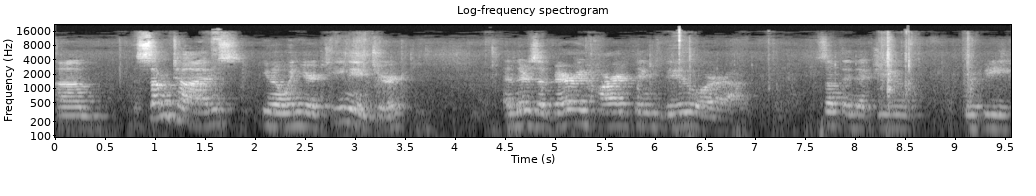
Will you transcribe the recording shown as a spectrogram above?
Um, sometimes, you know, when you're a teenager and there's a very hard thing to do or uh, something that you would be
